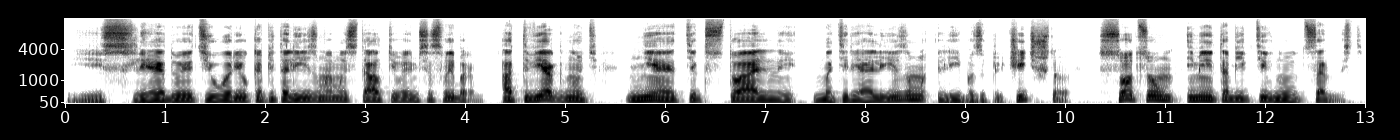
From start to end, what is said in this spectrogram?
Исследуя теорию капитализма, мы сталкиваемся с выбором. Отвергнуть нетекстуальный материализм, либо заключить, что социум имеет объективную ценность.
